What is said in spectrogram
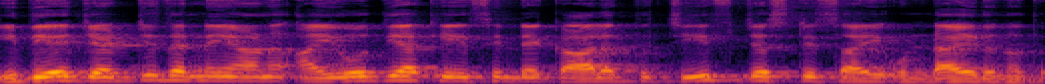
ഇതേ ജഡ്ജി തന്നെയാണ് അയോധ്യ കേസിന്റെ കാലത്ത് ചീഫ് ജസ്റ്റിസായി ഉണ്ടായിരുന്നത്.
